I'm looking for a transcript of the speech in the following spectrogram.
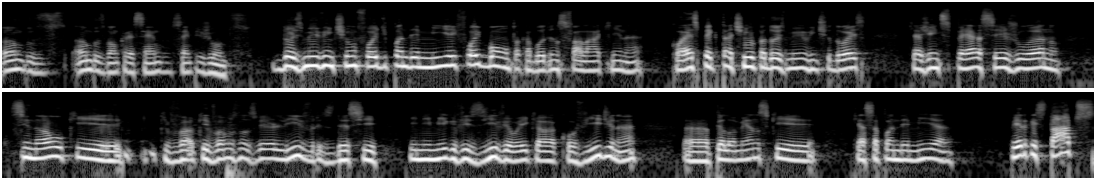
ambos, ambos vão crescendo sempre juntos. 2021 foi de pandemia e foi bom, tu acabou de nos falar aqui, né? Qual é a expectativa para 2022 que a gente espera seja o ano, se não o que, que, que vamos nos ver livres desse inimigo visível aí que é a Covid, né? Uh, pelo menos que, que essa pandemia perca status,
